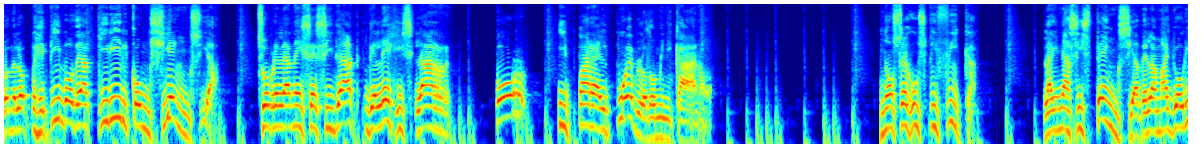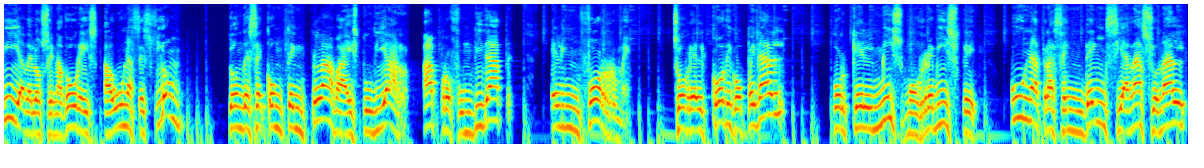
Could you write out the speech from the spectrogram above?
con el objetivo de adquirir conciencia sobre la necesidad de legislar por y para el pueblo dominicano. No se justifica la inasistencia de la mayoría de los senadores a una sesión donde se contemplaba estudiar a profundidad el informe sobre el Código Penal porque el mismo reviste una trascendencia nacional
